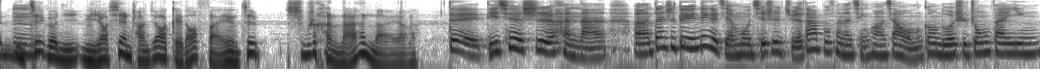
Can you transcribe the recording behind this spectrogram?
你嗯这个你你要现场就要给到反应，这是不是很难很难呀？对，的确是很难。嗯、但是对于那个节目，其实绝大部分的情况下，我们更多是中翻英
